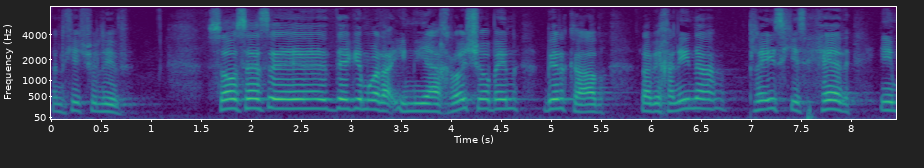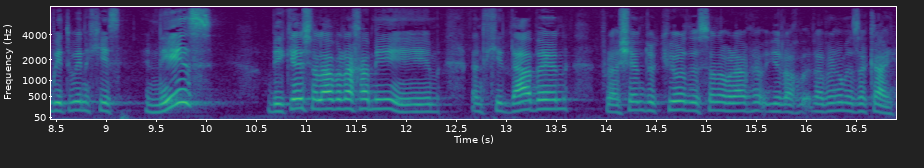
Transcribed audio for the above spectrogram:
and he should live. So says uh, the Gemara, Im yachrosho ben birkab, Rabbi Hanina placed his head in between his knees, Bikesh Alav Rachamim, and he davened for Hashem to cure the son of Rabbi Zakai.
